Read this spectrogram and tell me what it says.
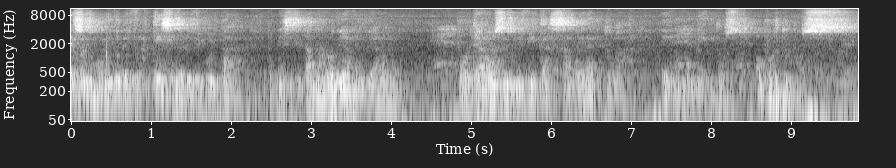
Por eso en los momentos de flaqueza y de dificultad necesitamos rodearnos de Aarón. Porque Aarón significa saber actuar en momentos oportunos.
